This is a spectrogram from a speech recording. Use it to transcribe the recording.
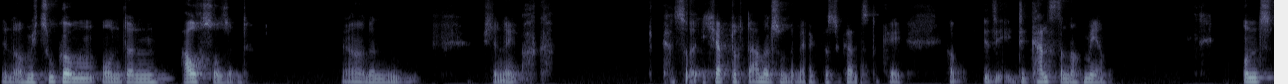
die dann auf mich zukommen und dann auch so sind. Ja, dann Ich denke, oh Gott, du kannst doch, ich habe doch damals schon bemerkt, was du kannst. Okay, komm, du kannst dann noch mehr. Und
